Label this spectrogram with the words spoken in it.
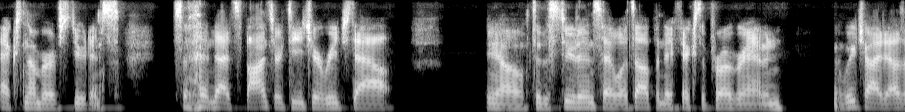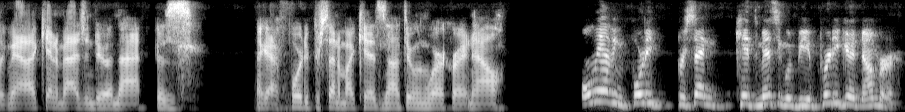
X number of students. So then that sponsor teacher reached out, you know, to the students, said what's up, and they fixed the program. And when we tried it, I was like, man, I can't imagine doing that because I got 40% of my kids not doing work right now. Only having 40% kids missing would be a pretty good number.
